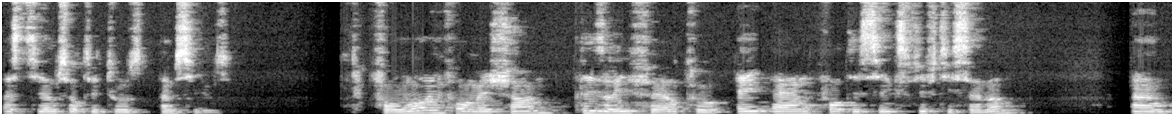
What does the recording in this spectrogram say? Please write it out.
STM32 MCUs. For more information, please refer to AN4657 and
